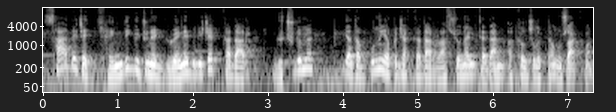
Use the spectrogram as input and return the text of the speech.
sadece kendi gücüne güvenebilecek kadar güçlü mü ya da bunu yapacak kadar rasyonaliteden, akılcılıktan uzak mı?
